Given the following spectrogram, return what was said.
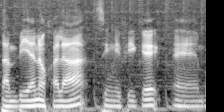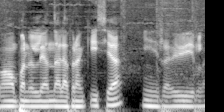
también ojalá signifique eh, vamos a ponerle onda a la franquicia y revivirla.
